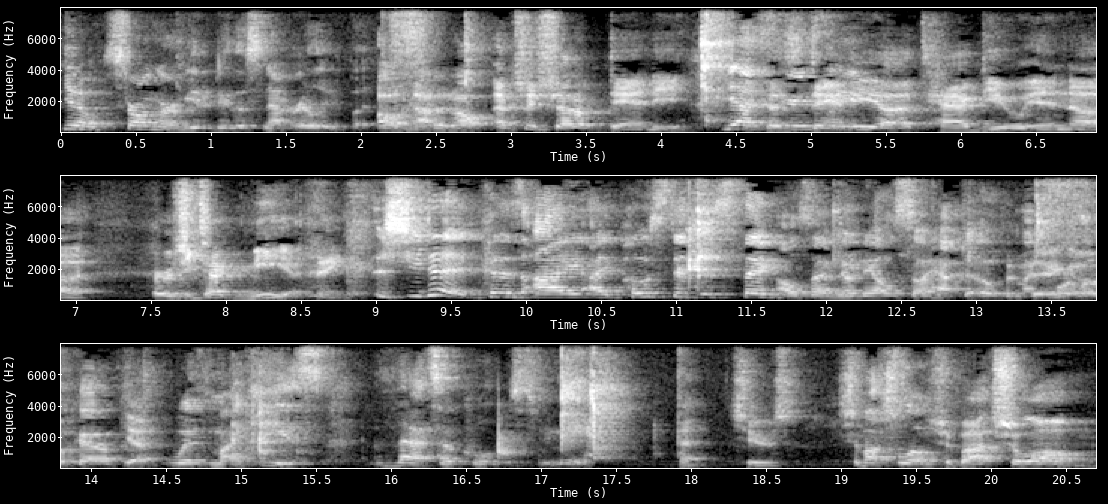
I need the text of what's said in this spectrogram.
you know, strong arm you to do this. Not really, but Oh, not at all. Actually, shout out Dandy. Yeah, because seriously. Dandy uh, tagged you in, uh, or she tagged me, I think. she did because I I posted this thing. Also, I have no nails, so I have to open my Four. Loco Yeah. with my keys. That's how cool it is to be me. Cheers. Shabbat shalom. Shabbat shalom.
